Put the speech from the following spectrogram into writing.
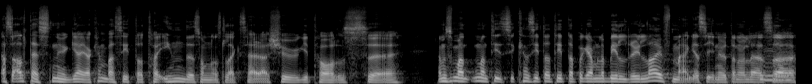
alltså allt det här snygga, jag kan bara sitta och ta in det som någon slags 20-tals eh, som man, man kan sitta och titta på gamla bilder i Life Magazine utan att läsa mm.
